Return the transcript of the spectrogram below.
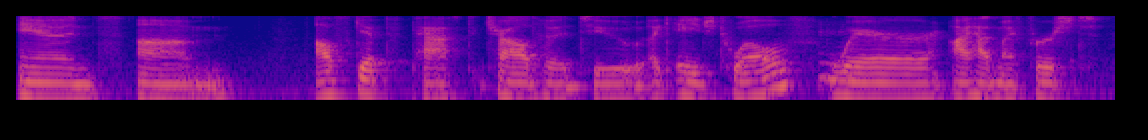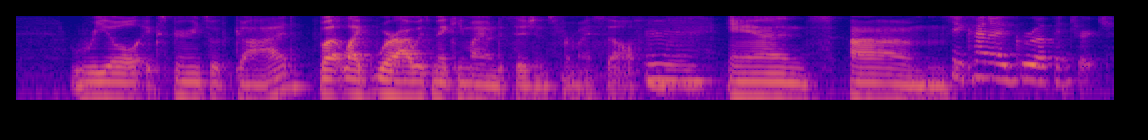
And um, I'll skip past childhood to like age 12, where I had my first real experience with God, but like where I was making my own decisions for myself. And um, So you kind of grew up in church.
